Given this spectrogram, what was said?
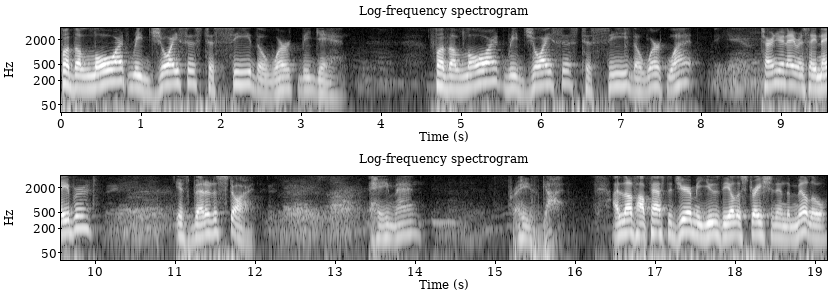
for the Lord rejoices to see the work begin. For the Lord rejoices to see the work what? Begin. Turn your neighbor and say, Neighbor, neighbor. It's, better it's better to start. Amen. Praise God. I love how Pastor Jeremy used the illustration in the middle.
